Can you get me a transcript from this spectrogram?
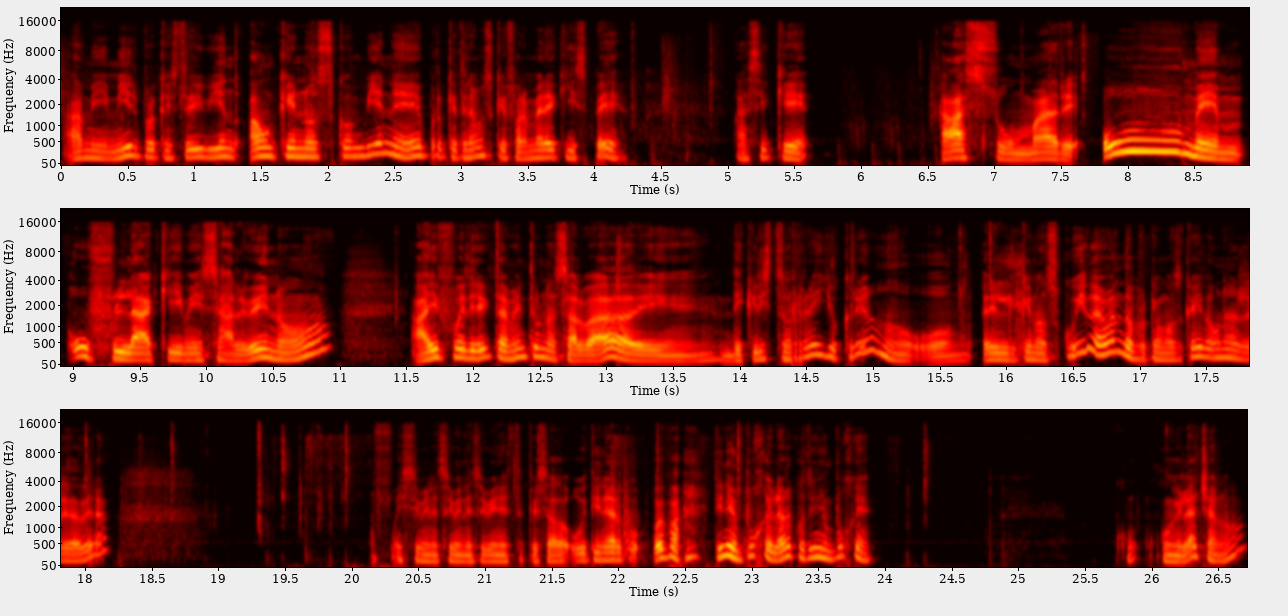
a mimir porque estoy viendo. Aunque nos conviene, ¿eh? porque tenemos que farmear XP. Así que... A su madre. Uh, me... Uf, la que me salvé, ¿no? Ahí fue directamente una salvada de, de Cristo Rey, yo creo. O el que nos cuida, banda, porque hemos caído a una redadera. Ahí se viene, se viene, se viene este pesado. Uy, tiene arco. ¡Epa! Tiene empuje el arco, tiene empuje. Con, el hacha, ¿no?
